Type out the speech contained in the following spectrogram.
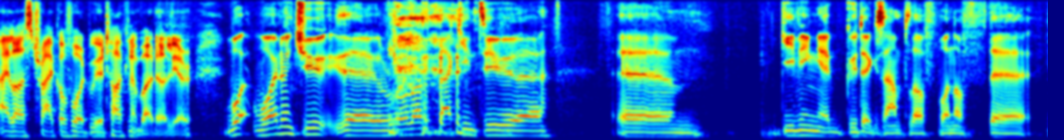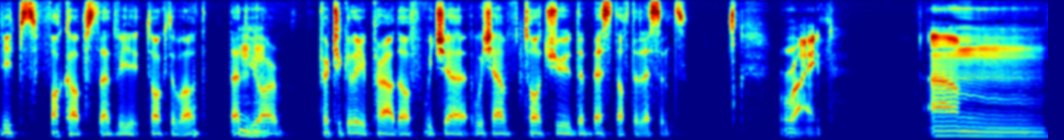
I lost track of what we were talking about earlier. Wh- why don't you uh, roll us back into uh, um, giving a good example of one of the Vipps's fuck ups that we talked about that you are particularly proud of, which uh, which have taught you the best of the lessons? Right. Um,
